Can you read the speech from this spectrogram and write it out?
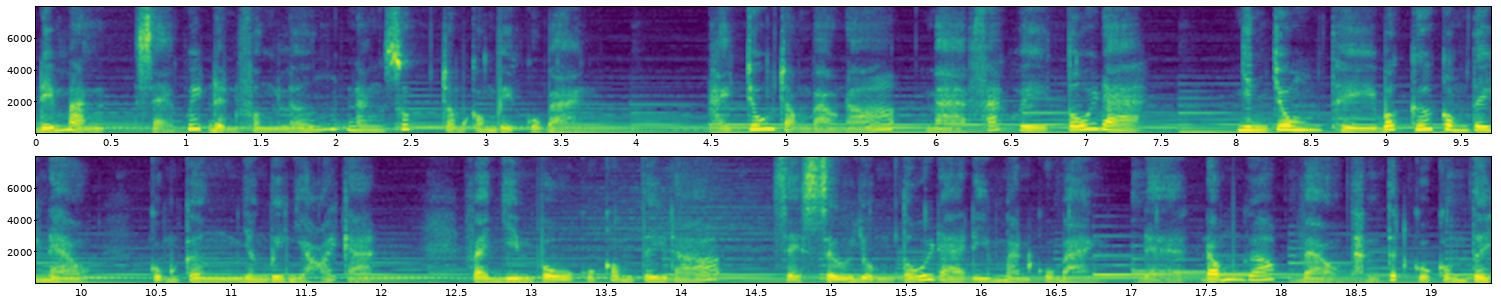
điểm mạnh sẽ quyết định phần lớn năng suất trong công việc của bạn. Hãy chú trọng vào nó mà phát huy tối đa. Nhìn chung thì bất cứ công ty nào cũng cần nhân viên giỏi cả. Và nhiệm vụ của công ty đó sẽ sử dụng tối đa điểm mạnh của bạn để đóng góp vào thành tích của công ty.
